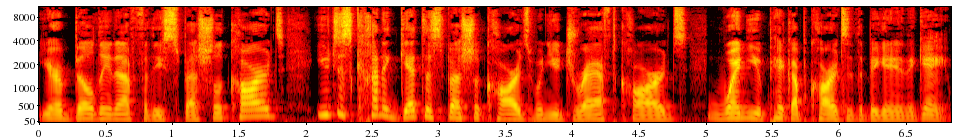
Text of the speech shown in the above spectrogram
you're building up for these special cards. You just kind of get the special cards when you draft cards, when you pick up cards at the beginning of the game.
